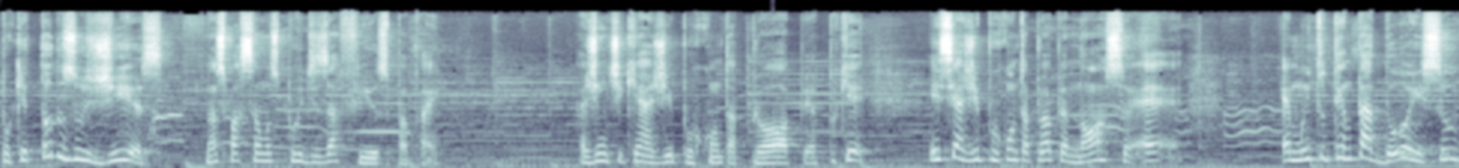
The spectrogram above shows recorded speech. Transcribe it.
Porque todos os dias nós passamos por desafios, papai. A gente quer agir por conta própria, porque esse agir por conta própria nosso é, é muito tentador. Isso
